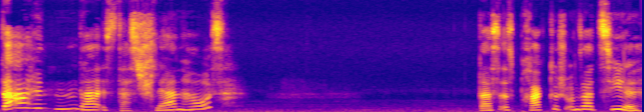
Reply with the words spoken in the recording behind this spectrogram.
Da hinten, da ist das Schlernhaus. Das ist praktisch unser Ziel.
